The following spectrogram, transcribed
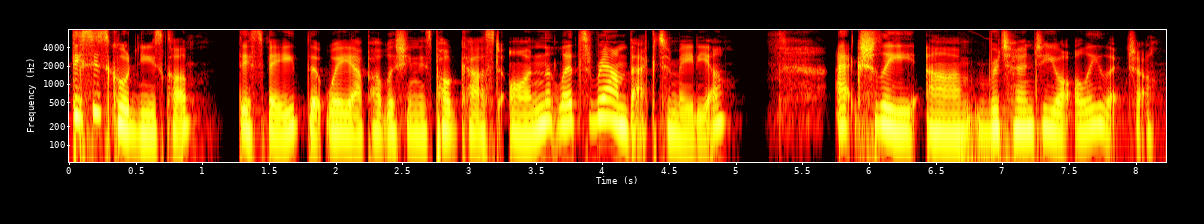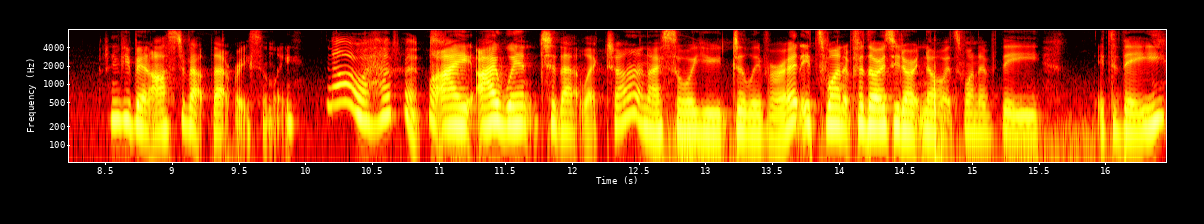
This is called News Club, this feed that we are publishing this podcast on. Let's round back to media. Actually, um, return to your Olle lecture. Have you been asked about that recently? No, I haven't. Well, I, I went to that lecture and I saw you deliver it. It's one for those who don't know. It's one of the it's the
